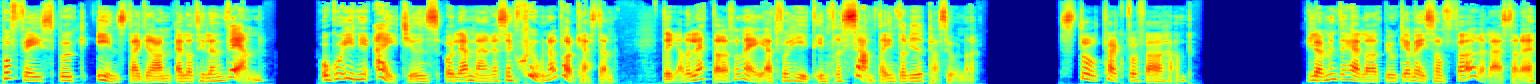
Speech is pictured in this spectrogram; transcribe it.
på Facebook, Instagram eller till en vän. Och gå in i iTunes och lämna en recension av podcasten. Det gör det lättare för mig att få hit intressanta intervjupersoner. Stort tack på förhand! Glöm inte heller att boka mig som föreläsare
